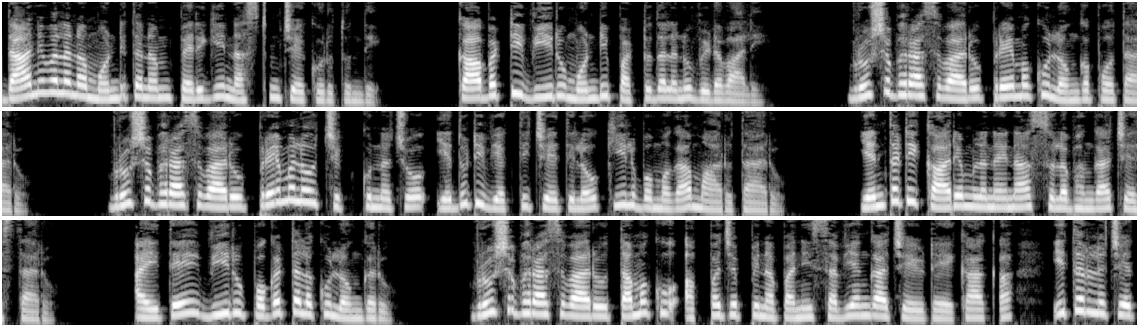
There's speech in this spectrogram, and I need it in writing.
దానివలన మొండితనం పెరిగి నష్టం చేకూరుతుంది. కాబట్టి వీరు మొండి పట్టుదలను విడవాలి. వృషభరాశివారు ప్రేమకు లొంగపోతారు. వృషభరాశివారు ప్రేమలో చిక్కున్నచో ఎదుటి వ్యక్తి చేతిలో కీలుబొమ్మగా మారుతారు. ఎంతటి కార్యములనైనా సులభంగా చేస్తారు. అయితే వీరు పొగట్టలకు లొంగరు. వృషభరాశివారు తమకు అప్పజెప్పిన పని సవ్యంగా చేయుటే కాక ఇతరుల చేత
